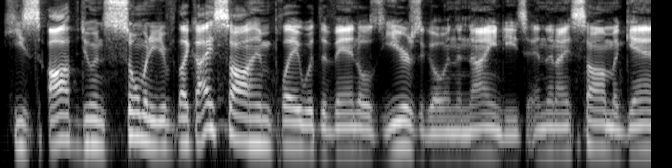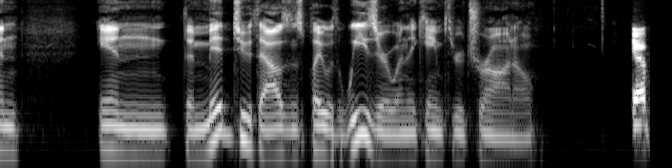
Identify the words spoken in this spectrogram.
he's off doing so many. different Like, I saw him play with the Vandals years ago in the '90s, and then I saw him again in the mid 2000s play with Weezer when they came through Toronto. Yep.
